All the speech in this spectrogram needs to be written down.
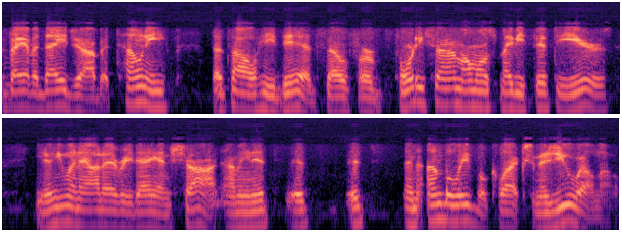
They have a day job. But Tony, that's all he did. So for 40 some, almost maybe 50 years, you know, he went out every day and shot. I mean, it's, it's, it's an unbelievable collection, as you well know.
